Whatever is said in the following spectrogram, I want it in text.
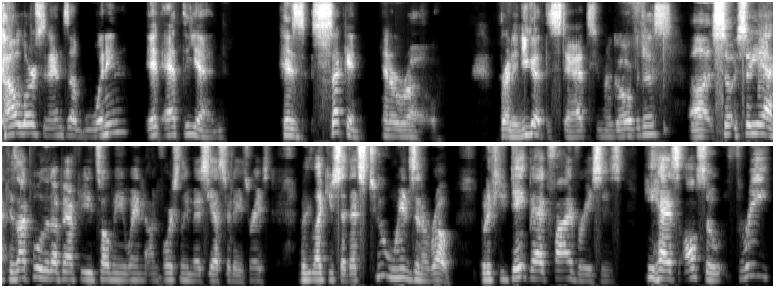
Kyle Larson ends up winning it at the end, his second in a row. Brendan, you got the stats. You want to go over this? Uh, so so yeah, because I pulled it up after you told me when unfortunately missed yesterday's race. But like you said, that's two wins in a row. But if you date back five races, he has also three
